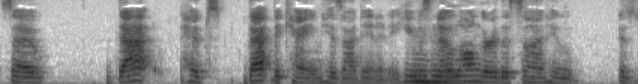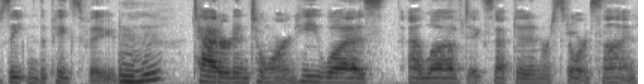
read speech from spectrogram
so that had that became his identity. He was no longer the son who is eating the pig's food, Mm-hmm. tattered and torn. He was a loved, accepted, and restored son.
